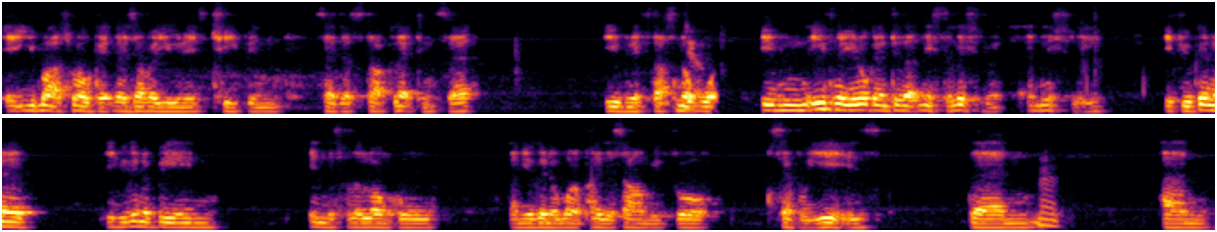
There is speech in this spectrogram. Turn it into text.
it, you might as well get those other units cheap in, say, the start collecting set, even if that's not Yeah. what. Even even though you're not going to do that list initially, initially, if you're gonna if you're going to be in in this for the long haul, and you're going to want to play this army for several years, then Hmm. and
